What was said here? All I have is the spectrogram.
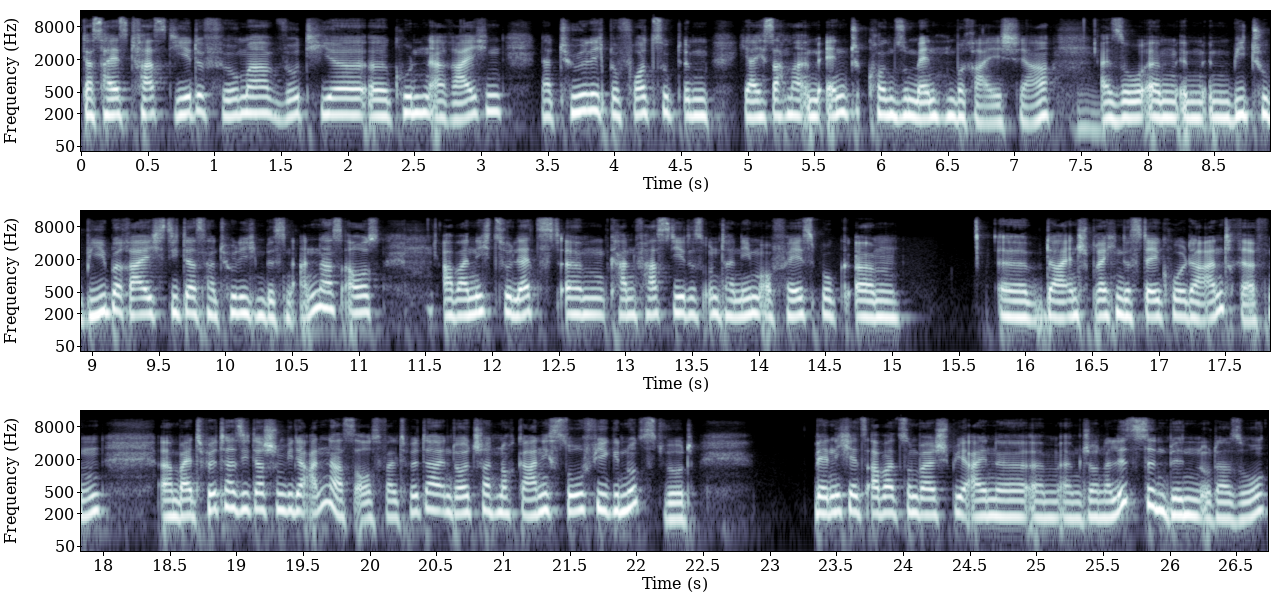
Das heißt, fast jede Firma wird hier äh, Kunden erreichen. Natürlich bevorzugt im, ja, ich sag mal, im Endkonsumentenbereich, ja. Mhm. Also ähm, im, im B2B-Bereich sieht das natürlich ein bisschen anders aus. Aber nicht zuletzt ähm, kann fast jedes Unternehmen auf Facebook ähm, äh, da entsprechende Stakeholder antreffen. Ähm, bei Twitter sieht das schon wieder anders aus, weil Twitter in Deutschland noch gar nicht so viel genutzt wird. Wenn ich jetzt aber zum Beispiel eine ähm, ähm, Journalistin bin oder so,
